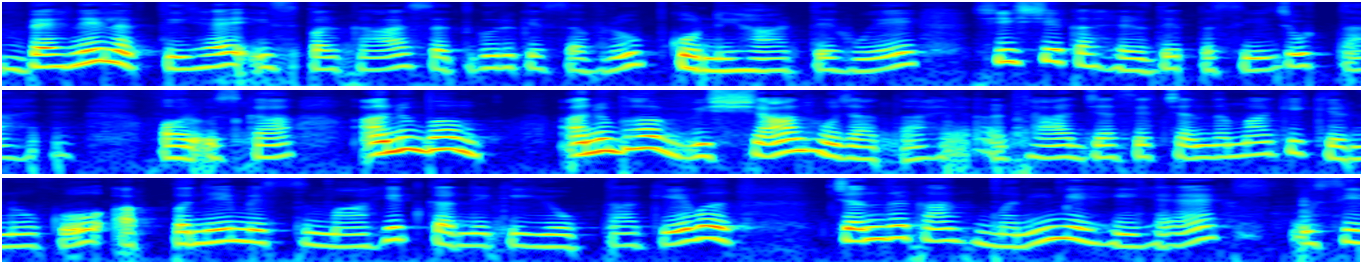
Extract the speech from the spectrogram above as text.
बहने लगती है, इस प्रकार सतगुरु के स्वरूप को निहारते हुए शिष्य का हृदय पसीज उठता है और उसका अनुभव अनुभव विशाल हो जाता है। अर्थात जैसे चंद्रमा की किरणों को अपने में समाहित करने की योग्यता केवल चंद्रकांत मणि में ही है, उसी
